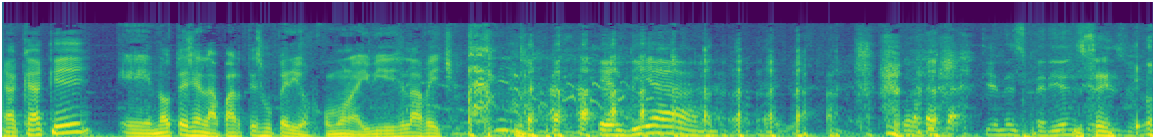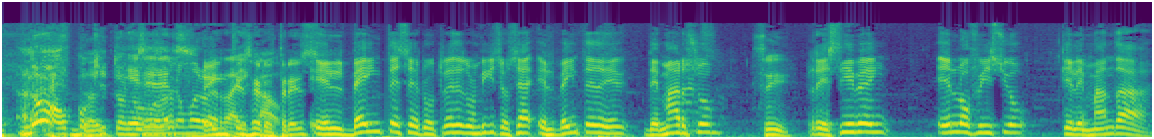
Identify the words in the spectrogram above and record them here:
acá que Eh, nótese en la parte superior, como ahí dice la fecha. el día... Tiene experiencia. Sí. No, un poquito no Ese es el número de radicado. 2003. El 2003 de 2015, o sea, el 20 de, de marzo, Sí. reciben el oficio que les manda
